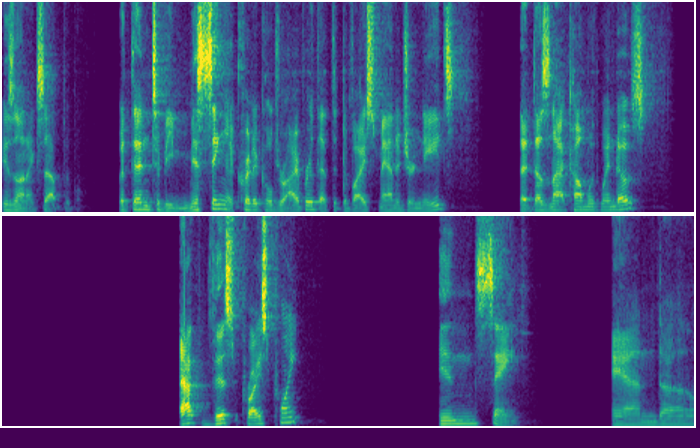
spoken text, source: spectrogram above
is unacceptable. But then to be missing a critical driver that the device manager needs that does not come with Windows at this price point, insane. And uh,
